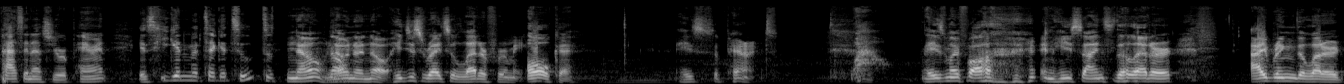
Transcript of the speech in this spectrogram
passing as your parent? Is he getting a ticket too? To... no no No. no no he just writes a letter for me Oh, okay. he's a parent Wow. He's my father and he signs the letter. I bring the letter.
